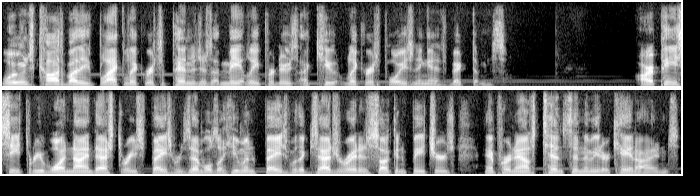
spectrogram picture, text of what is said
Wounds caused by these black licorice appendages immediately produce acute licorice poisoning in its victims. RPC-319-3's face resembles a human face with exaggerated sunken features and pronounced 10 cm canines.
